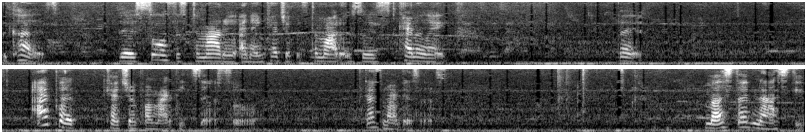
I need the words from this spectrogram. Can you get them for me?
because the sauce is tomato and then ketchup is tomato, so it's kind of like. But I put ketchup on my pizza, so that's my business. Mustard nasty.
